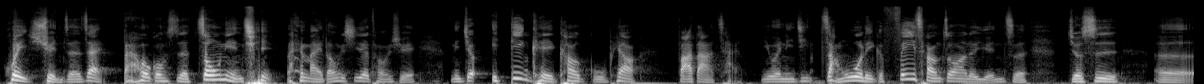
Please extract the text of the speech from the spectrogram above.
会选择在百货公司的周年庆来买东西的同学，你就一定可以靠股票发大财，因为你已经掌握了一个非常重要的原则，就是呃，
